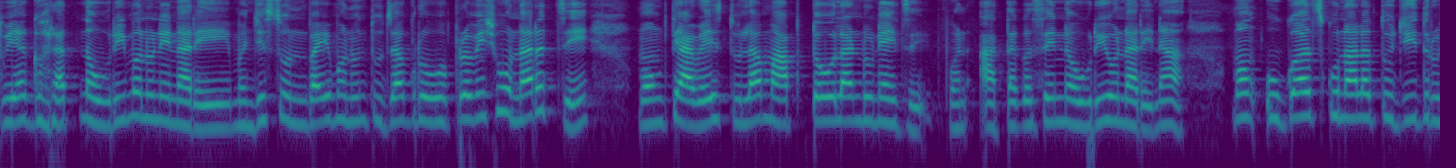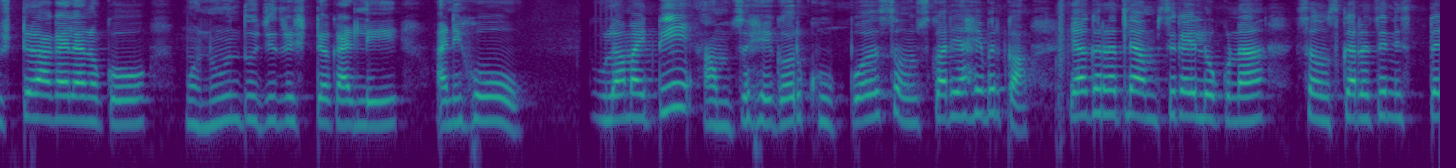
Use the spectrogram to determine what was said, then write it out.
तू या घरात नवरी म्हणून येणार आहे. म्हणजे सुनबाई म्हणून तुझा गृहप्रवेश होणारच आहे. मग त्यावेळेस तुला माप टो लांडून यायचे पण आता कसे नवरी होणार आहे ना मग उगाच कुणाला तुझी दृष्ट लागायला नको. म्हणून तुझी दृष्ट काढली. आणि हो तुला माहिती आमचं हे घर खूपच संस्कारी आहे बरं का. या घरातले आमचे काही लोक ना संस्काराचे नुसतं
